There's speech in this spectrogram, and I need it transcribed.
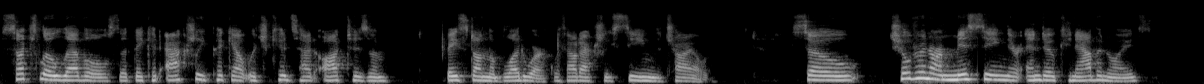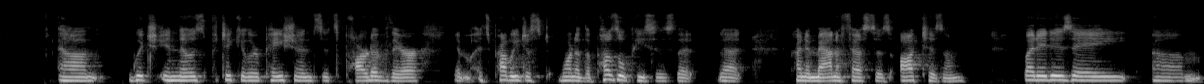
such low levels that they could actually pick out which kids had autism based on the blood work without actually seeing the child. So children are missing their endocannabinoids. Um, which in those particular patients, it's part of their, it's probably just one of the puzzle pieces that, that kind of manifests as autism. But it is a um,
